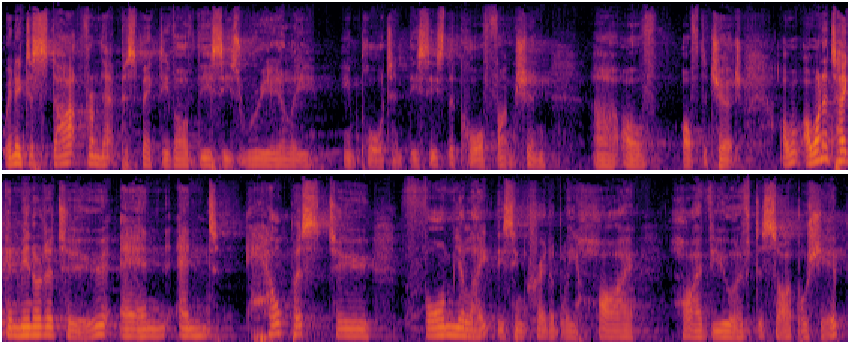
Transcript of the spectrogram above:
we need to start from that perspective of this is really important. This is the core function uh, of, of the church. I, want to take a minute or two and, and help us to formulate this incredibly high, high view of discipleship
